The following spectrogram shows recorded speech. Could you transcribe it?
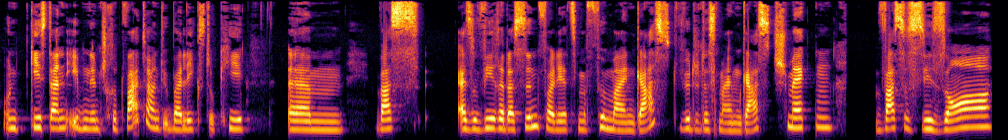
und gehst dann eben den Schritt weiter und überlegst, okay, ähm, was, also wäre das sinnvoll jetzt mal für meinen Gast? Würde das meinem Gast schmecken? Was ist Saison?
